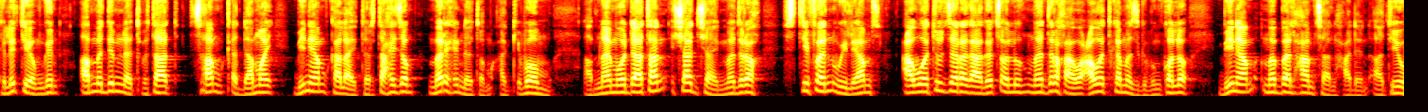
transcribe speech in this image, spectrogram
ክልቲኦም ግን ኣብ ምድብ ነጥብታት ሳም ቀዳማይ ቢንያም ካልኣይ ተርታ ሒዞም መሪሕነቶም ዓቂቦም ኣብ ናይ መወዳእታን ሻድሻይን መድረኽ ስቲፈን ዊልያምስ ዓወቱ ዘረጋገጸሉ መድረኻዊ ዓወት ከመዝግብ እንከሎ ቢንያም መበል 51 ኣትዩ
